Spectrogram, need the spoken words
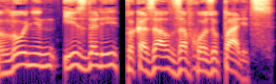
Лунин издали показал завхозу палец.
